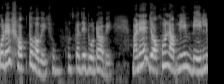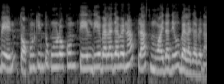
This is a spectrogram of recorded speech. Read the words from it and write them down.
করে, শক্ত হবে ফুচকার যে ডোটা হবে। মানে যখন আপনি বেলবেন তখন কিন্তু কোনো রকম তেল দিয়ে বেলা যাবে না প্লাস ময়দা দিয়েও বেলা যাবে না।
